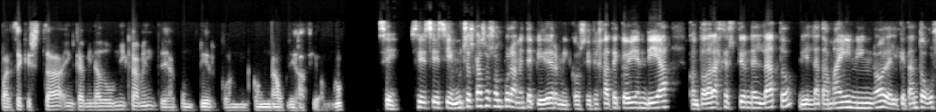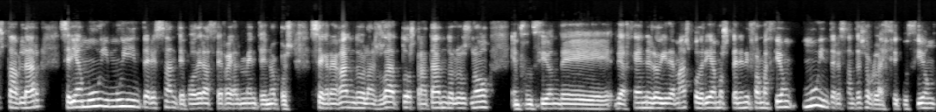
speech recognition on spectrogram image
parece que está encaminado únicamente a cumplir con, con una obligación. ¿no? Sí, sí, sí, sí. Muchos casos son puramente epidérmicos. Y fíjate que hoy en día, con toda la gestión del dato y el data mining, ¿no? Del que tanto gusta hablar, sería muy, muy interesante poder hacer realmente, ¿no? Pues segregando los datos, tratándolos, ¿no? En función de, del género y demás, podríamos tener información muy interesante sobre la ejecución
